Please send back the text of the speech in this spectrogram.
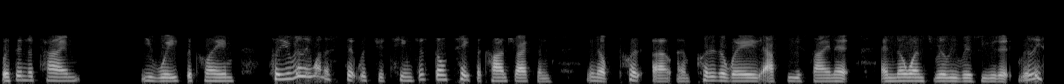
within the time you waive the claim. So you really want to sit with your team. Just don't take the contract and you know put uh, and put it away after you sign it and no one's really reviewed it. Really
